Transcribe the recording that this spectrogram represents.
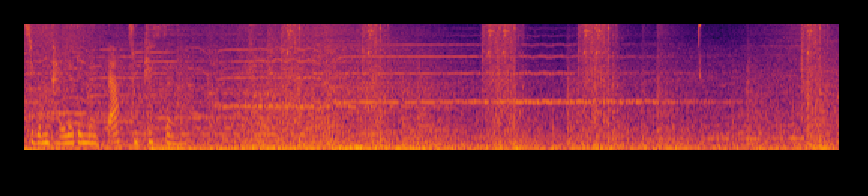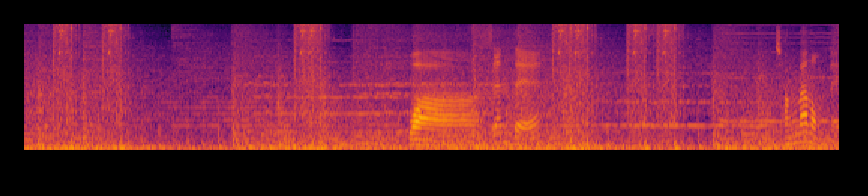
지금 달려들면 딱 좋겠어요. 와 센데 장난 없네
